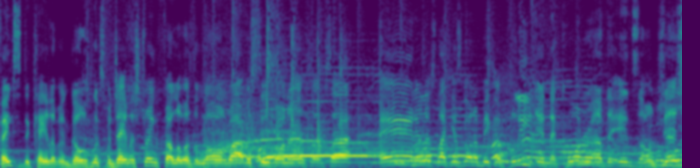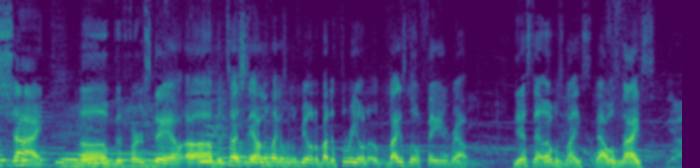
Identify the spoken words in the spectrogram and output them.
Fakes it to Caleb and goes, looks for Jalen Stringfellow as the long wide receiver on the left side. And it looks like it's going to be complete in the corner of the end zone, just shy of the first down, uh, of the touchdown. Looks like it's going to be on about a three on a nice little fade route. Yes, that, that was nice. That was nice. Yeah.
